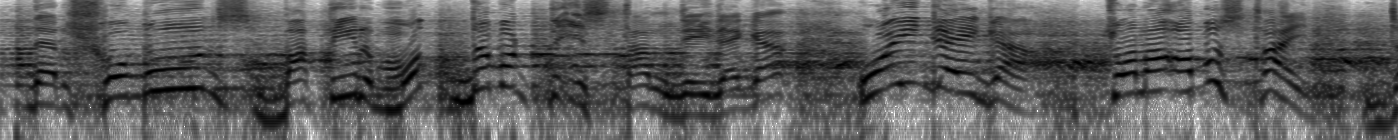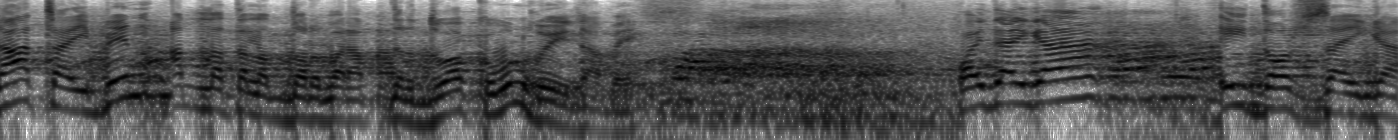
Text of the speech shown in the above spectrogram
আপনার সবুজ বাতির মধ্যবর্তী স্থান যেই জায়গা, ওই জায়গা চলা অবস্থায় যা চাইবেন, আল্লাহ তালার দরবার আপনার দোয়া কবুল হয়ে যাবে। কয় জায়গা? এই দশ জায়গা।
